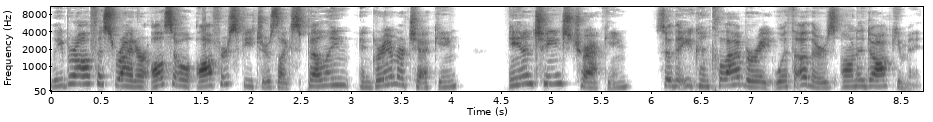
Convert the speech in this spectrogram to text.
LibreOffice Writer also offers features like spelling and grammar checking and change tracking so that you can collaborate with others on a document.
